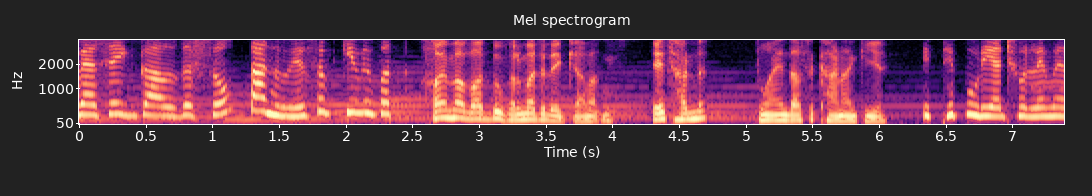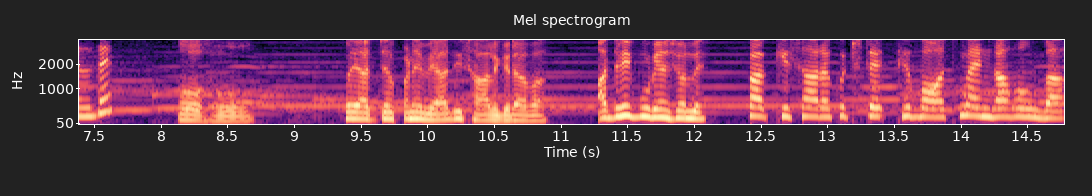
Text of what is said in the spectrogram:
ਵੈਸੇ ਇੱਕ ਗੱਲ ਦੱਸੋ ਤੁਹਾਨੂੰ ਇਹ ਸਭ ਕਿਵੇਂ ਪਤਾ ਹੋਏ ਮੈਂ ਵਾਧੂ ਫਿਲਮਾਂ 'ਚ ਦੇਖਿਆ ਵਾ ਇਹ ਛੱਡ ਤੂੰ ਐਂ ਦੱਸ ਖਾਣਾ ਕੀ ਹੈ ਇੱਥੇ ਪੂੜੀਆਂ ਛੋਲੇ ਮਿਲਦੇ ਓਹੋ ਓਏ ਅੱਜ ਆਪਣੇ ਵਿਆਹ ਦੀ ਸਾਲਗਿਰਾ ਵਾ ਅੱਜ ਵੀ ਪੂੜੀਆਂ ਛੋਲੇ ਬਾਕੀ ਸਾਰਾ ਕੁਝ ਤੇ ਇੱਥੇ ਬਹੁਤ ਮਹਿੰਗਾ ਹੋਊਗਾ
